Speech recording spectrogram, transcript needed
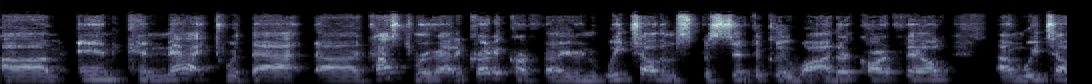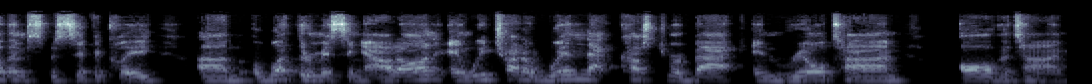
Um, and connect with that uh, customer who had a credit card failure. And we tell them specifically why their card failed. Um, we tell them specifically um, what they're missing out on. And we try to win that customer back in real time all the time.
